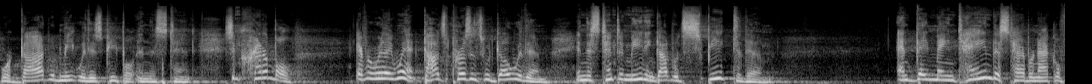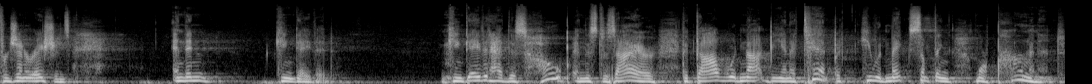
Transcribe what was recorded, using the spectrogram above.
where God would meet with his people in this tent. It's incredible. Everywhere they went, God's presence would go with them. In this tent of meeting, God would speak to them. And they maintained this tabernacle for generations. And then King David King David had this hope and this desire that God would not be in a tent, but he would make something more permanent,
